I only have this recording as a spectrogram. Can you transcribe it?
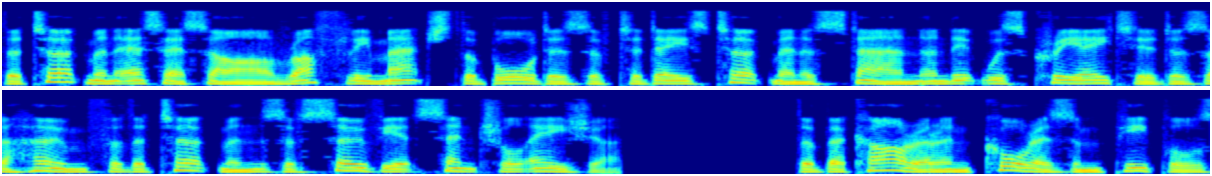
The Turkmen SSR roughly matched the borders of today's Turkmenistan and it was created as a home for the Turkmens of Soviet Central Asia. The Bukhara and Khwarezm People's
